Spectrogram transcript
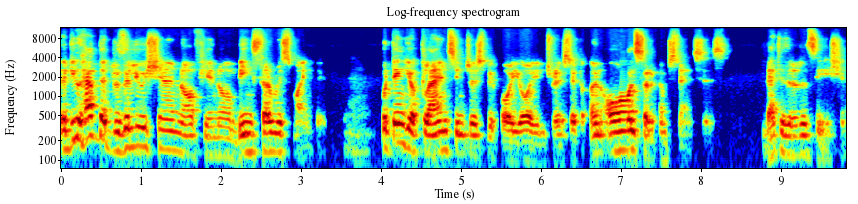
That you have that resolution of, you know, being service-minded, putting your client's interest before your interest in all circumstances. That is renunciation.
